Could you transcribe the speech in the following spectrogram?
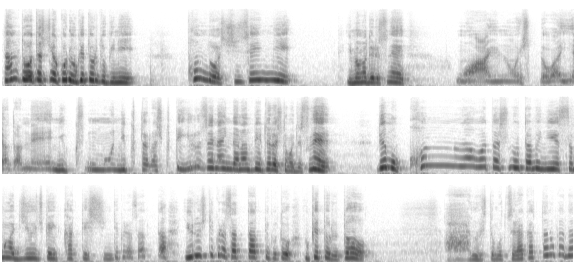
なんと私がこれを受け取る時に今度は自然に今までですねもうああいうの人は嫌だね。憎もう憎たらしくて許せないんだなんて言ってた人がですね。でもこんな私のためにイエス様が十字架にかかって死んでくださった。許してくださったってことを受け取るとああの人もつらかったのかな。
